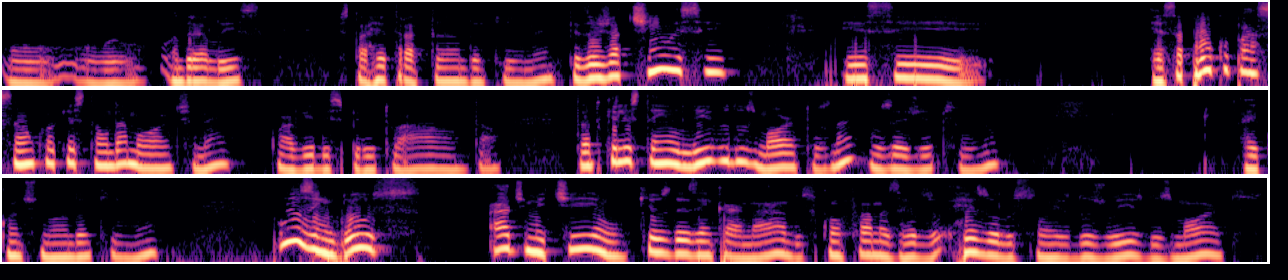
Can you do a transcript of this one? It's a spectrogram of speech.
o, o André Luiz está retratando aqui. Né? Quer dizer, já tinham esse, esse, essa preocupação com a questão da morte, né? Com a vida espiritual, tal. Tanto que eles têm o livro dos mortos, né? Os egípcios, né? Aí continuando aqui, né? Os hindus admitiam que os desencarnados, conforme as resoluções do juiz dos mortos,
